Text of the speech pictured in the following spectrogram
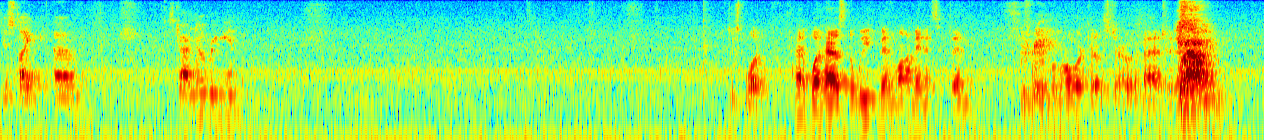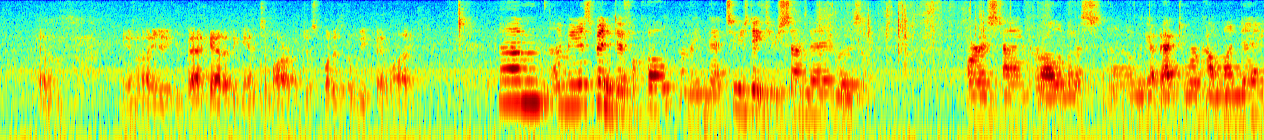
just like um, starting over again. Just what, ha- what has the week been like? I mean, it's been sort of a roller coaster, I would imagine. And, and, you know, you get back out at it again Just what has the week been like? Um, I mean, it's been difficult. I mean, that Tuesday through Sunday was hardest time for all of us. Uh, we got back to work on Monday.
